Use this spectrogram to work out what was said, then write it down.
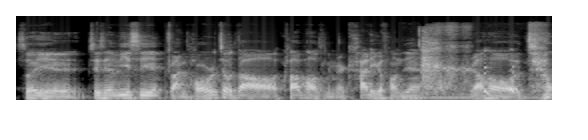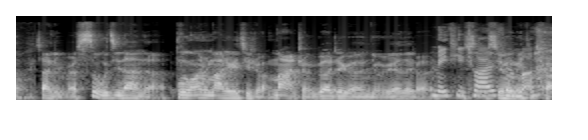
所以这些 VC 转头就到 Clubhouse 里面开了一个房间，然后就在里面肆无忌惮的，不光是骂这个记者，骂整个这个纽约的媒体圈新闻媒体圈，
